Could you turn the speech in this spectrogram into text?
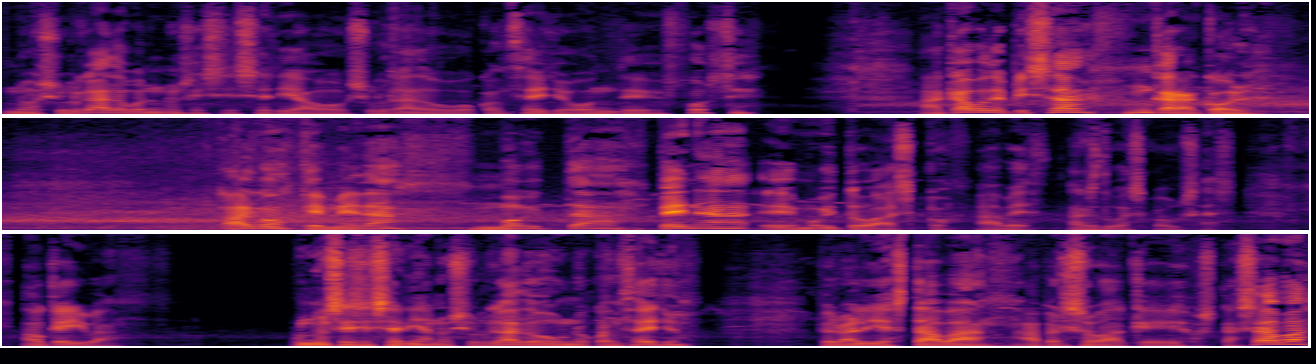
no xulgado, bueno, non sei se sería o xulgado ou o concello onde fose, acabo de pisar un caracol. Algo que me dá moita pena e moito asco, a vez, as dúas cousas. Ao que iba? Non sei se sería no xulgado ou no concello, pero ali estaba a persoa que os casaba,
